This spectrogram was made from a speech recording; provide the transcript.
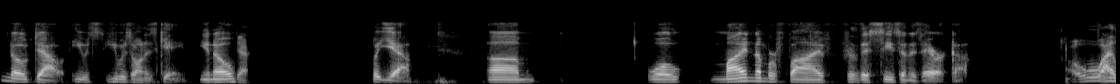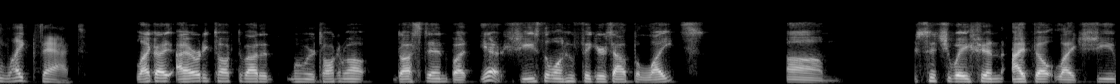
no doubt he was he was on his game. You know. Yeah. But yeah. Um. Well, my number five for this season is Erica. Oh, I like that. Like I, I already talked about it when we were talking about Dustin, but yeah, she's the one who figures out the lights um, situation, I felt like she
